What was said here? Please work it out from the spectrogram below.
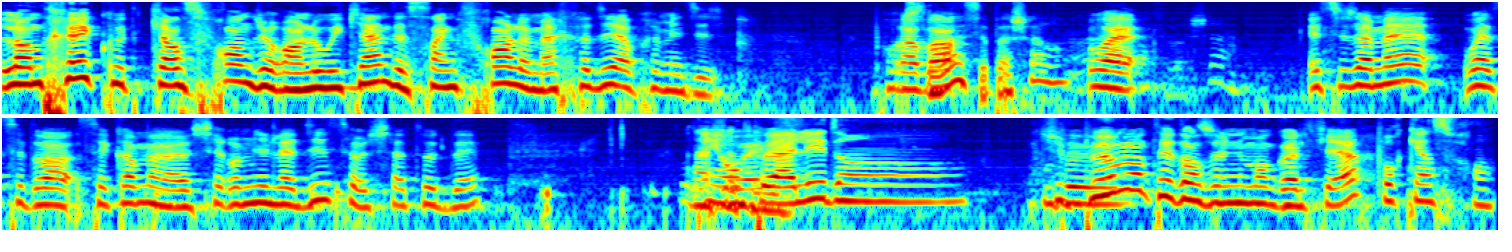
L'entrée coûte 15 francs durant le week-end et 5 francs le mercredi après-midi. Pour avoir... c'est pas cher. hein. Ouais. Et si jamais... Ouais, c'est comme euh, Jérémy l'a dit, c'est au Château d'Ay. Et Ah, on ouais. peut aller dans. Tu on peut- peux monter dans une montgolfière Pour 15 francs.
